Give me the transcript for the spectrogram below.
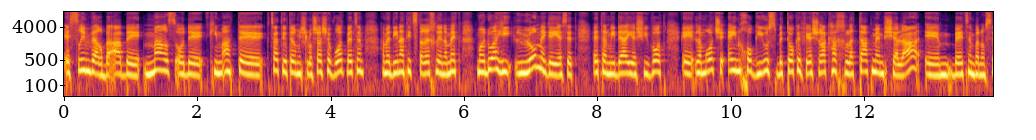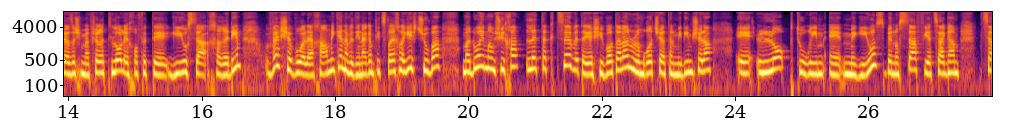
24 במרס, עוד כמעט קצת יותר משלושה שבועות, בעצם המדינה תצטרך לנמק מדוע היא לא מגייסת את תלמידי הישיבות, למרות שאין חוק גיוס בתוקף, יש רק החלטת ממשלה בעצם בנושא הזה שמאפשרת לא לאכוף את גיוס החרדים, ושבוע לאחר מכן המדינה גם תצטרך להגיש תשובה מדוע היא ממשיכה לתקצב את הישיבות הללו, למרות שהתלמידים שלה לא פטורים מגיוס. בנוסף יצא גם צו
